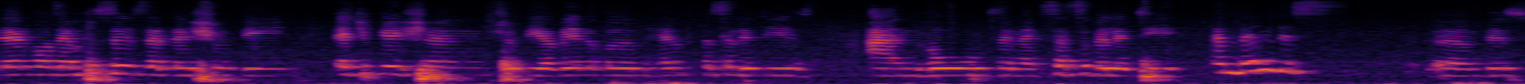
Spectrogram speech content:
there was emphasis that there should be education, should be available, health facilities, and roads and accessibility, and then this uh, this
